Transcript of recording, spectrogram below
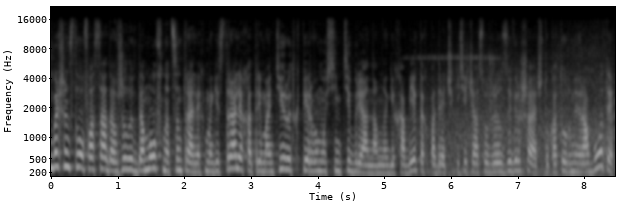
Большинство фасадов жилых домов на центральных магистралях отремонтируют к 1 сентября. На многих объектах подрядчики сейчас уже завершают штукатурные работы.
